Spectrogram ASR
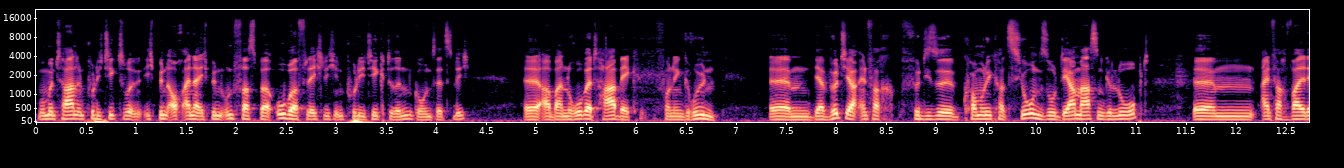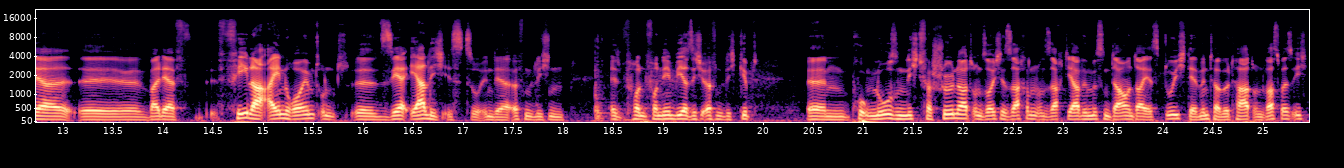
momentan in Politik drin, ich bin auch einer, ich bin unfassbar oberflächlich in Politik drin, grundsätzlich. Äh, aber ein Robert Habeck von den Grünen, ähm, der wird ja einfach für diese Kommunikation so dermaßen gelobt, ähm, einfach weil der, äh, weil der Fehler einräumt und äh, sehr ehrlich ist, so in der öffentlichen, äh, von, von dem, wie er sich öffentlich gibt, ähm, Prognosen nicht verschönert und solche Sachen und sagt, ja, wir müssen da und da jetzt durch, der Winter wird hart und was weiß ich.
